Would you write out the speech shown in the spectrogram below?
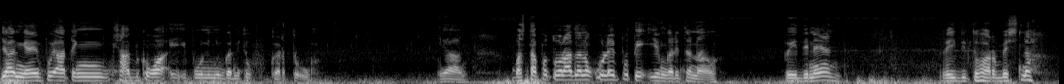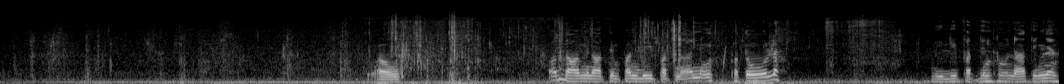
Yan, ngayon po ating, sabi ko nga, iipunin yung ganito, garto. Oh. Yan. Basta po na ng kulay puti, yung ganito na. Oh. Pwede na yan. Ready to harvest na. Oh. Ang dami natin panlipat na ano, patola. Lilipat din ho natin yan.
